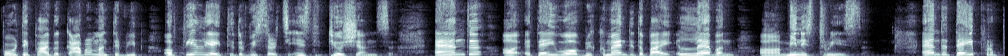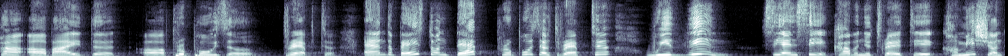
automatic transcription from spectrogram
45 government-affiliated research institutions. And uh, they were recommended by 11 uh, ministries. And they provide the uh, proposal draft. And based on that proposal draft, within CNC, Carbon Neutrality Commission,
